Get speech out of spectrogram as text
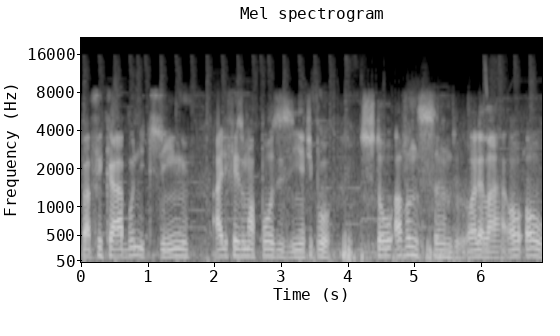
para ficar bonitinho. Aí ele fez uma posezinha, tipo, estou avançando. Olha lá, ó, ó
